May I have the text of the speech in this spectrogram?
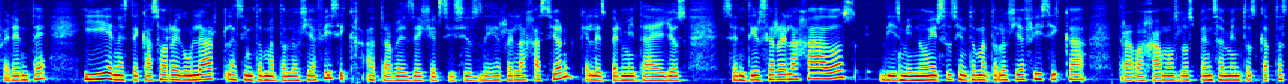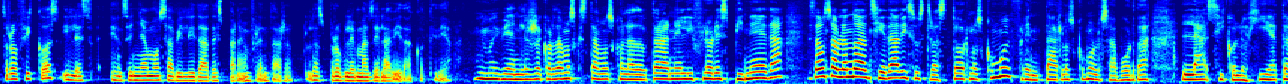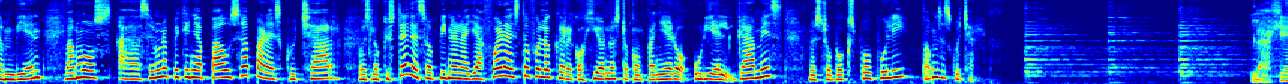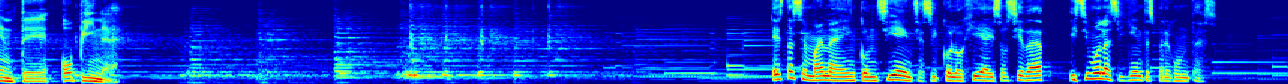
y en este caso regular la sintomatología física a través de ejercicios de relajación que les permita a ellos sentirse relajados, disminuir su sintomatología física, trabajamos los pensamientos catastróficos y les enseñamos habilidades para enfrentar los problemas de la vida cotidiana. Muy bien, les recordamos que estamos con la doctora Nelly Flores Pineda. Estamos hablando de ansiedad y sus trastornos, cómo enfrentarlos, cómo los aborda la psicología también. Vamos a hacer una pequeña pausa para escuchar pues lo que ustedes opinan allá afuera. Esto fue lo que recogió nuestro compañero Uriel Gámez, nuestro Vox Populi. Vamos a escuchar. La gente opina. Esta semana en Conciencia, Psicología y Sociedad hicimos las siguientes preguntas.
